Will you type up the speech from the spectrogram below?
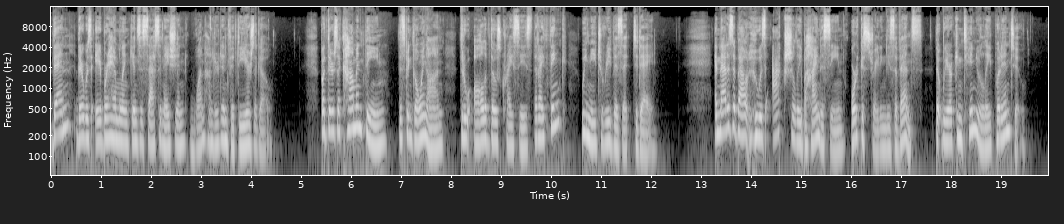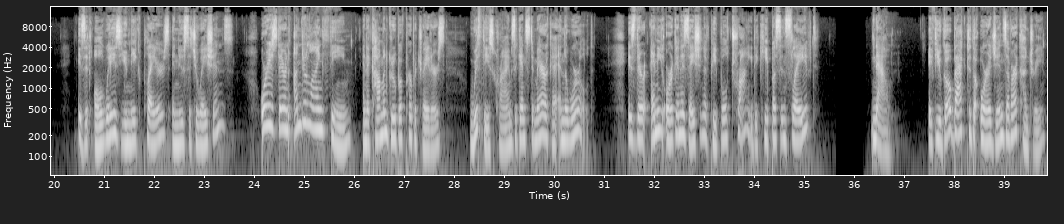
Then there was Abraham Lincoln's assassination 150 years ago. But there's a common theme that's been going on through all of those crises that I think we need to revisit today. And that is about who is actually behind the scene orchestrating these events that we are continually put into. Is it always unique players in new situations? Or is there an underlying theme and a common group of perpetrators with these crimes against America and the world? Is there any organization of people trying to keep us enslaved? Now, if you go back to the origins of our country,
